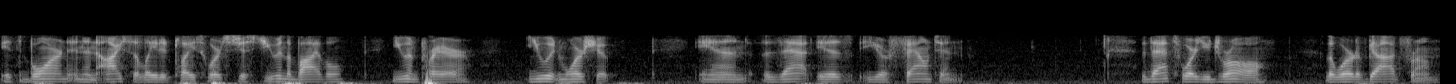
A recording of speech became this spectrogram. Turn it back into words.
It's born in an isolated place where it's just you in the Bible, you in prayer, you in worship, and that is your fountain. That's where you draw the Word of God from.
